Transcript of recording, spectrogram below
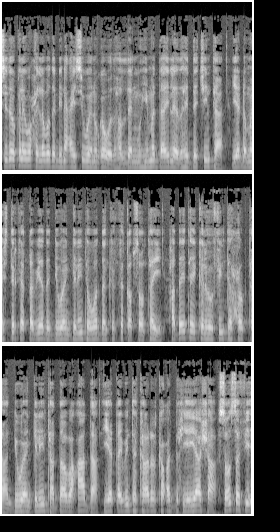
sidoo kale waxay labada dhinacay si weyn uga wada hadleen muhiimadda ay leedahay dejinta iyo dhammaystirka qabyada diiwaangelinta waddanka ka qabsoontay. Hadday tahay kala hufinta xogta diiwaangelinta daabacaadda iyo qaybinta kaadharka codbixiyayaasha soonsaf iyo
